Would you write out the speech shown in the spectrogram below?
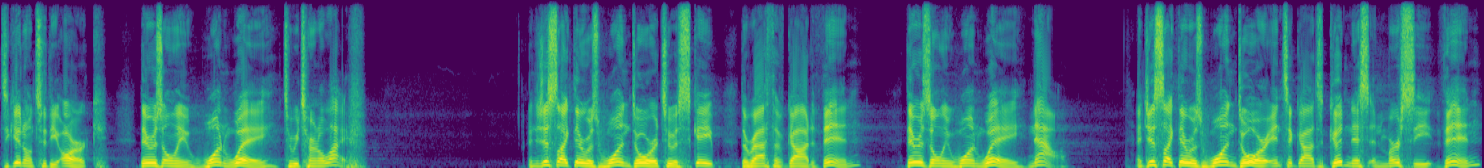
to get onto the ark, there was only one way to eternal life. And just like there was one door to escape the wrath of God then, there is only one way now. And just like there was one door into God's goodness and mercy then,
